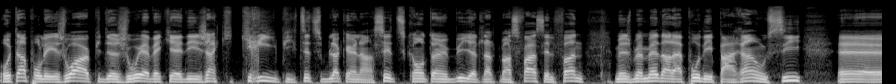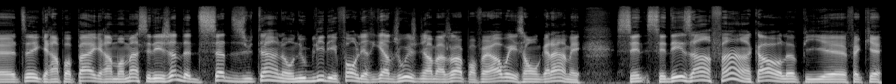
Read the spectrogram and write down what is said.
autant pour les joueurs, puis de jouer avec euh, des gens qui crient, puis tu bloques un lancer, tu comptes un but, il y a de l'atmosphère, c'est le fun. Mais je me mets dans la peau des parents aussi. Euh, tu sais, grand-papa, grand-maman, c'est des jeunes de 17, 18 ans. On oublie des fois, on les regarde jouer junior majeur, on fait Ah oui, ils sont grands, mais c'est c'est des enfants encore, là. Puis euh, fait que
